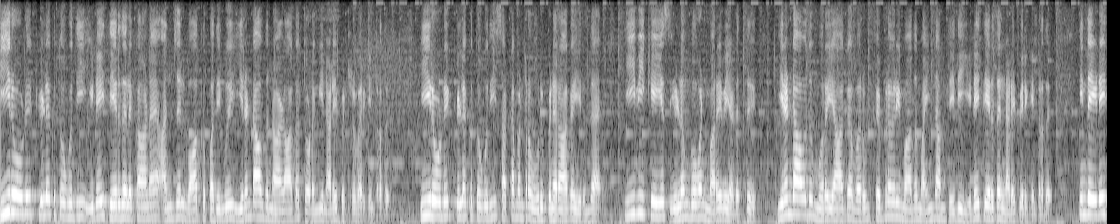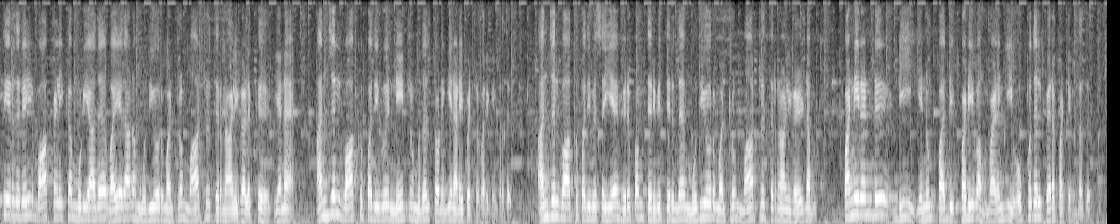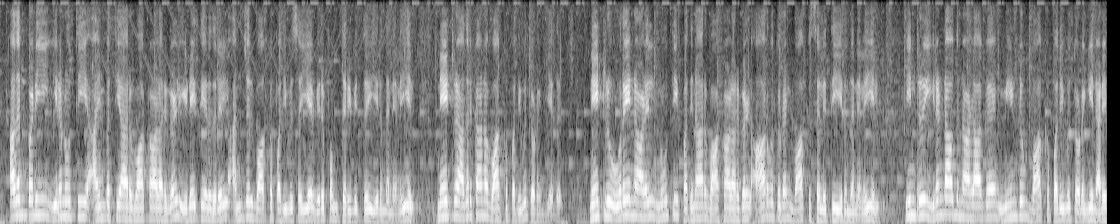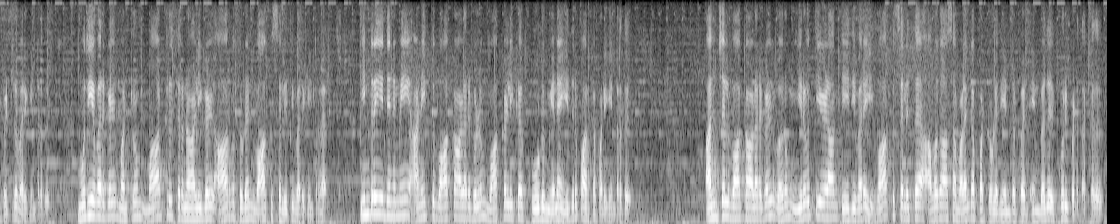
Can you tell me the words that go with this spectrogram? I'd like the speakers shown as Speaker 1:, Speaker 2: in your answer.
Speaker 1: ஈரோடு கிழக்கு தொகுதி இடைத்தேர்தலுக்கான அஞ்சல் வாக்குப்பதிவு இரண்டாவது நாளாக தொடங்கி நடைபெற்று வருகின்றது. ஈரோடு கிழக்கு தொகுதி சட்டமன்ற உறுப்பினராக இருந்த இவி கே எஸ் இளங்கோவன் மறைவை அடுத்து இரண்டாவது முறையாக வரும் பிப்ரவரி மாதம் ஐந்தாம் தேதி இடைத்தேர்தல் நடைபெறுகின்றது. இந்த இடைத்தேர்தலில் வாக்களிக்க முடியாத வயதான முதியோர் மற்றும் மாற்றுத்திறனாளிகளுக்கு என அஞ்சல் வாக்குப்பதிவு நேற்று முதல் தொடங்கி நடைபெற்று வருகின்றது. அஞ்சல் வாக்குப்பதிவு செய்ய விருப்பம் தெரிவித்திருந்த முதியோர் மற்றும் மாற்றுத்திறனாளிகளிடம் பன்னிரண்டு டி எனும் பதி படிவம் வழங்கி ஒப்புதல் பெறப்பட்டிருந்தது. அதன்படி இருநூத்தி ஐம்பத்தி ஆறு வாக்காளர்கள் இடைத்தேர்தலில் அஞ்சல் வாக்குப்பதிவு செய்ய விருப்பம் தெரிவித்து இருந்த நிலையில் நேற்று அதற்கான வாக்குப்பதிவு தொடங்கியது. நேற்று ஒரே நாளில் நூத்தி பதினாறு வாக்காளர்கள் ஆர்வத்துடன் வாக்கு செலுத்தி இருந்த நிலையில் இன்று இரண்டாவது நாளாக மீண்டும் வாக்குப்பதிவு தொடங்கி நடைபெற்று வருகின்றது. முதியவர்கள் மற்றும் மாற்றுத்திறனாளிகள் ஆர்வத்துடன் வாக்கு செலுத்தி வருகின்றனர். இன்றைய தினமே அனைத்து வாக்காளர்களும் வாக்களிக்க கூடும் என எதிர்பார்க்கப்படுகின்றது. அஞ்சல் வாக்காளர்கள் வரும் இருபத்தி ஏழாம் தேதி வரை வாக்கு செலுத்த அவகாசம் வழங்கப்பட்டுள்ளது என்று என்பது குறிப்பிடத்தக்கது.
